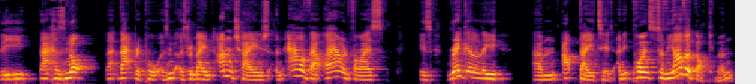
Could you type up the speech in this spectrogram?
the that has not that that report has, has remained unchanged, and our our advice is regularly um, updated, and it points to the other document.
